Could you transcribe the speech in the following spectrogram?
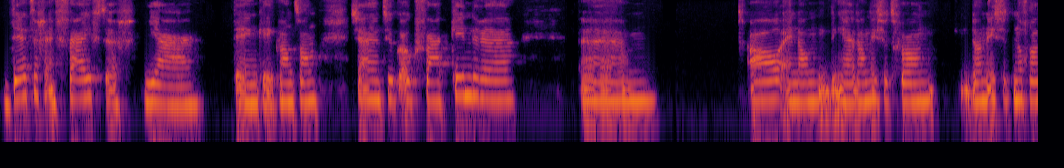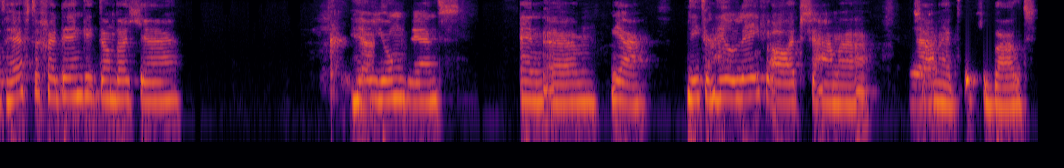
30 en 50 jaar, denk ik. Want dan zijn er natuurlijk ook vaak kinderen um, al. En dan, ja, dan is het gewoon, dan is het nog wat heftiger, denk ik, dan dat je heel ja. jong bent. En um, ja, niet een heel leven al hebt samen ja. samen hebt opgebouwd.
